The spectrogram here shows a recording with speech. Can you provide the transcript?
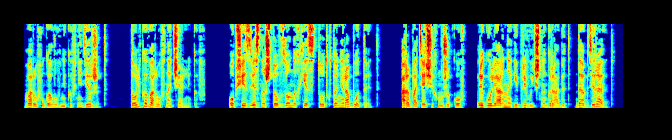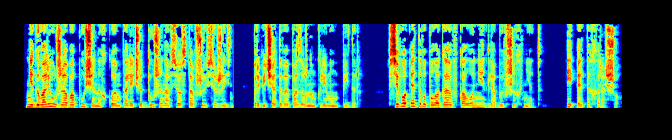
воров-уголовников не держат, только воров-начальников. Общеизвестно, что в зонах есть тот, кто не работает, а работящих мужиков регулярно и привычно грабят да обдирают. Не говорю уже об опущенных, коим калечат души на всю оставшуюся жизнь, припечатывая позорным клеймом пидор. Всего этого, полагаю, в колонии для бывших нет. И это хорошо.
